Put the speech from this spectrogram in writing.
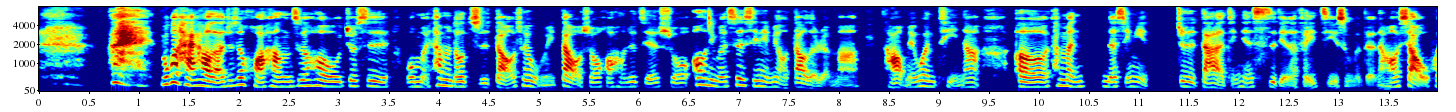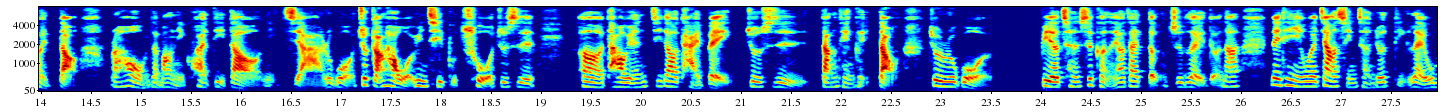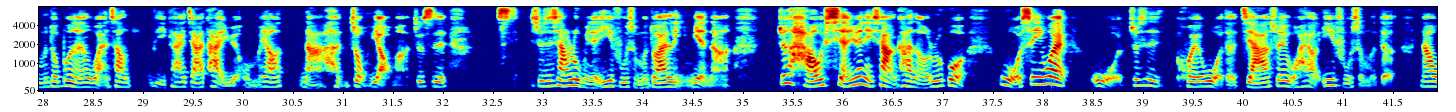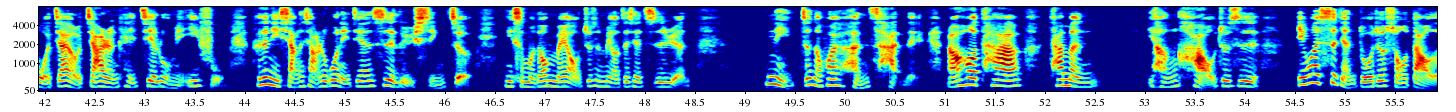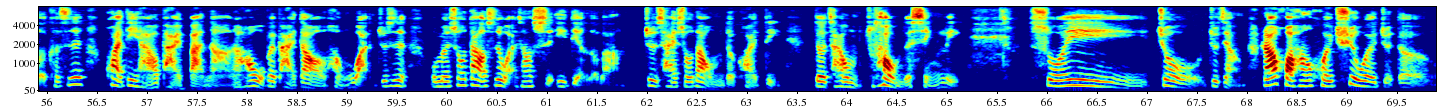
唉，不过还好啦，就是华航之后，就是我们他们都知道，所以我们一到的时候，华航就直接说：“哦，你们是行李没有到的人吗？好，没问题。那呃，他们的行李就是搭了今天四点的飞机什么的，然后下午会到，然后我们再帮你快递到你家。如果就刚好我运气不错，就是呃桃园寄到台北，就是当天可以到。就如果。”别的城市可能要再等之类的，那那天因为这样行程就 delay，我们都不能晚上离开家太远，我们要拿很重要嘛，就是就是像露米的衣服什么都在里面啊，就是好险，因为你想想看哦，如果我是因为我就是回我的家，所以我还有衣服什么的，然后我家有家人可以借露米衣服，可是你想想，如果你今天是旅行者，你什么都没有，就是没有这些资源，你真的会很惨哎、然后他他们。很好，就是因为四点多就收到了，可是快递还要排班啊，然后我被排到很晚，就是我们收到是晚上十一点了吧，就是才收到我们的快递，就，才我们 收到我们的行李，所以就就这样，然后华航回去我也觉得。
